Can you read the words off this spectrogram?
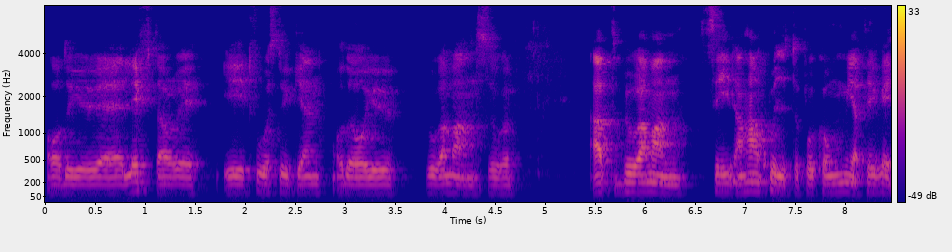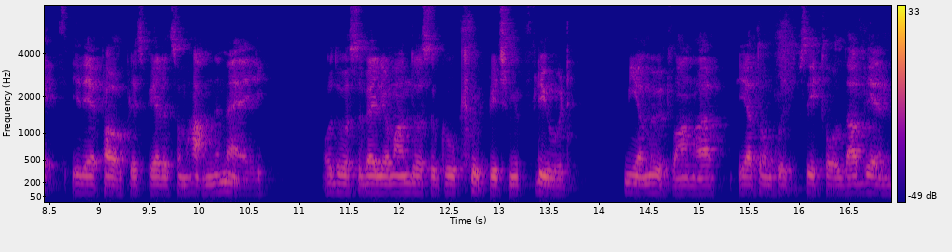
har du ju eh, Leftar i, i två stycken och då har ju Buraman så att Buraman sidan han skjuter på kommer mer till rätt i det powerplay-spelet som han är med i. Och då så väljer man då så går Krupic med Flod mer mot varandra i att de skjuter på sitt håll. Där den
